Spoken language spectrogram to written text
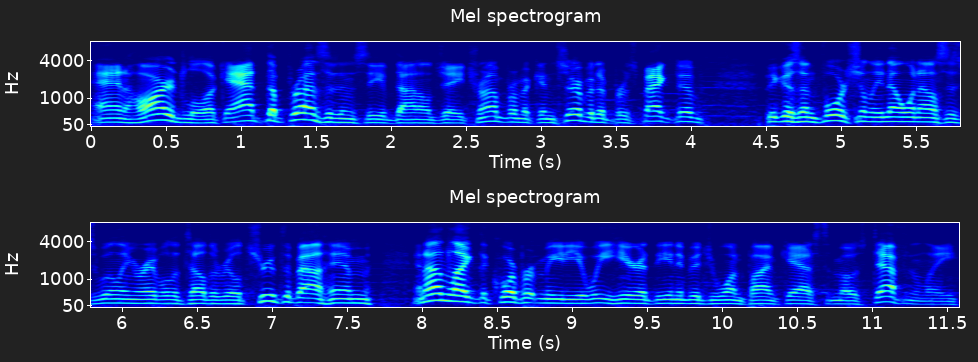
and hard look at the presidency of Donald J. Trump from a conservative perspective because unfortunately no one else is willing or able to tell the real truth about him. And unlike the corporate media, we here at the Individual One podcast have most definitely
